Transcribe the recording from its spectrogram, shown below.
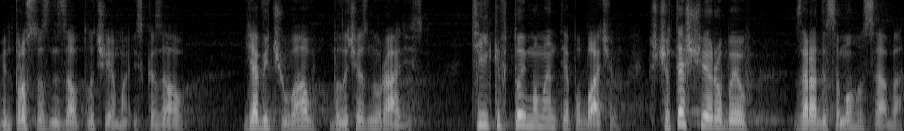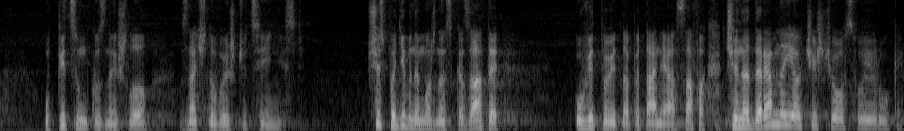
Він просто знизав плечима і сказав: Я відчував величезну радість. Тільки в той момент я побачив, що те, що я робив заради самого себе, у підсумку знайшло значно вищу цінність. Щось подібне можна сказати у відповідь на питання Асафа: чи не даремно я очищував свої руки?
